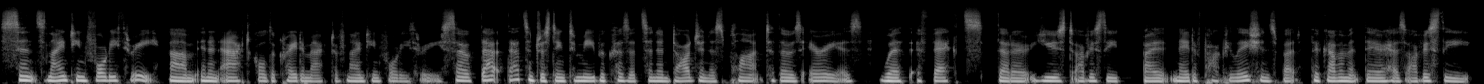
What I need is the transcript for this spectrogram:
since 1943 um, in an act called the Kratom Act of 1943. So that, that's interesting to me because it's an endogenous plant to those areas with effects that are used, obviously, by native populations, but the government there has obviously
